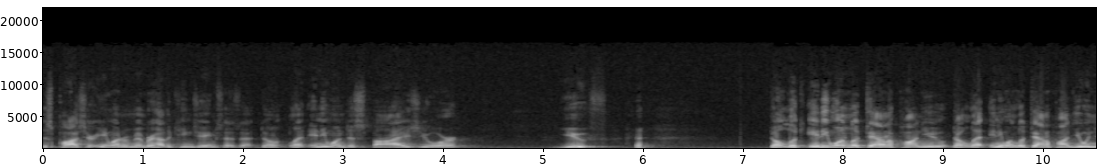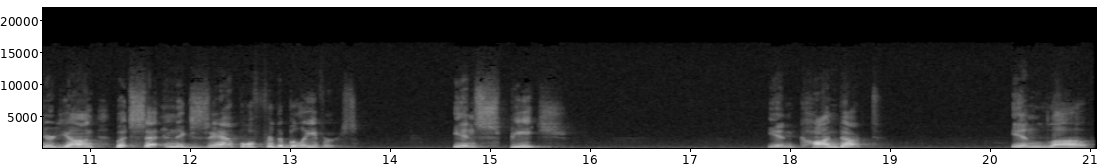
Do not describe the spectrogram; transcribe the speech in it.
Just pause here. Anyone remember how the King James says that? Don't let anyone despise your youth. Don't look anyone look down upon you. Don't let anyone look down upon you when you're young, but set an example for the believers in speech, in conduct, in love,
